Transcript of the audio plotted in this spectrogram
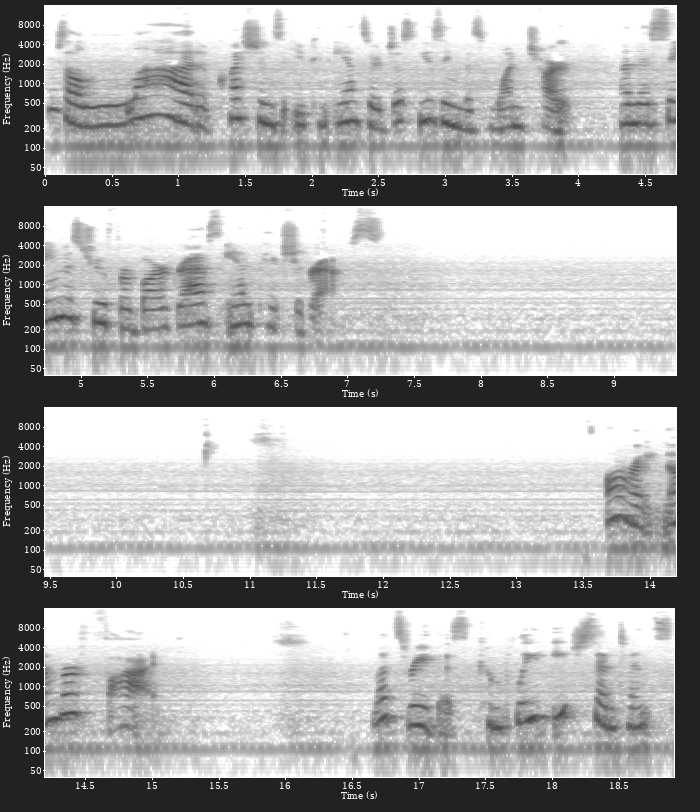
There's a lot of questions that you can answer just using this one chart. And the same is true for bar graphs and picture graphs. All right, number five. Let's read this. Complete each sentence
